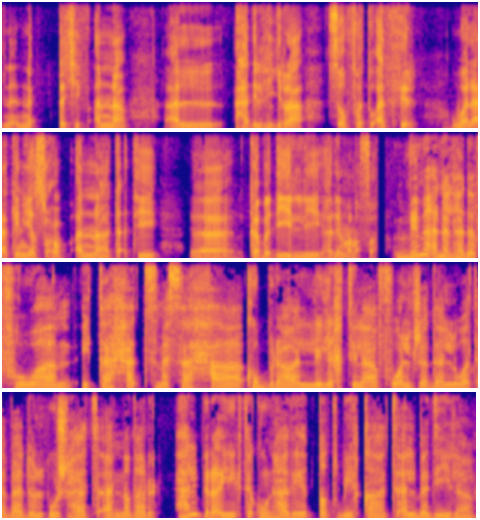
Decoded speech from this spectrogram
نكتشف أن هذه الهجرة سوف تؤثر ولكن يصعب أنها تأتي كبديل لهذه المنصات بما أن الهدف هو إتاحة مساحة كبرى للاختلاف والجدل وتبادل وجهات النظر هل برأيك تكون هذه التطبيقات البديلة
